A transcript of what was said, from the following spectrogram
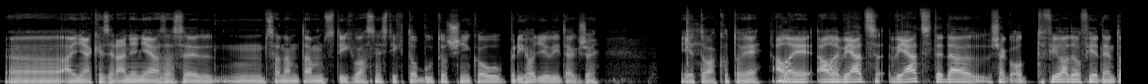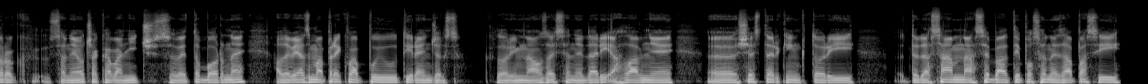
Uh, aj nejaké zranenia zase um, sa nám tam z tých vlastne z tých top útočníkov prihodili, takže je to ako to je. Ale, no. ale viac, viac teda, však od Filadelfie tento rok sa neočakáva nič svetoborné, ale viac ma prekvapujú tí Rangers, ktorým naozaj sa nedarí a hlavne uh, Shesterkin, ktorý teda sám na seba tie posledné zápasy e,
